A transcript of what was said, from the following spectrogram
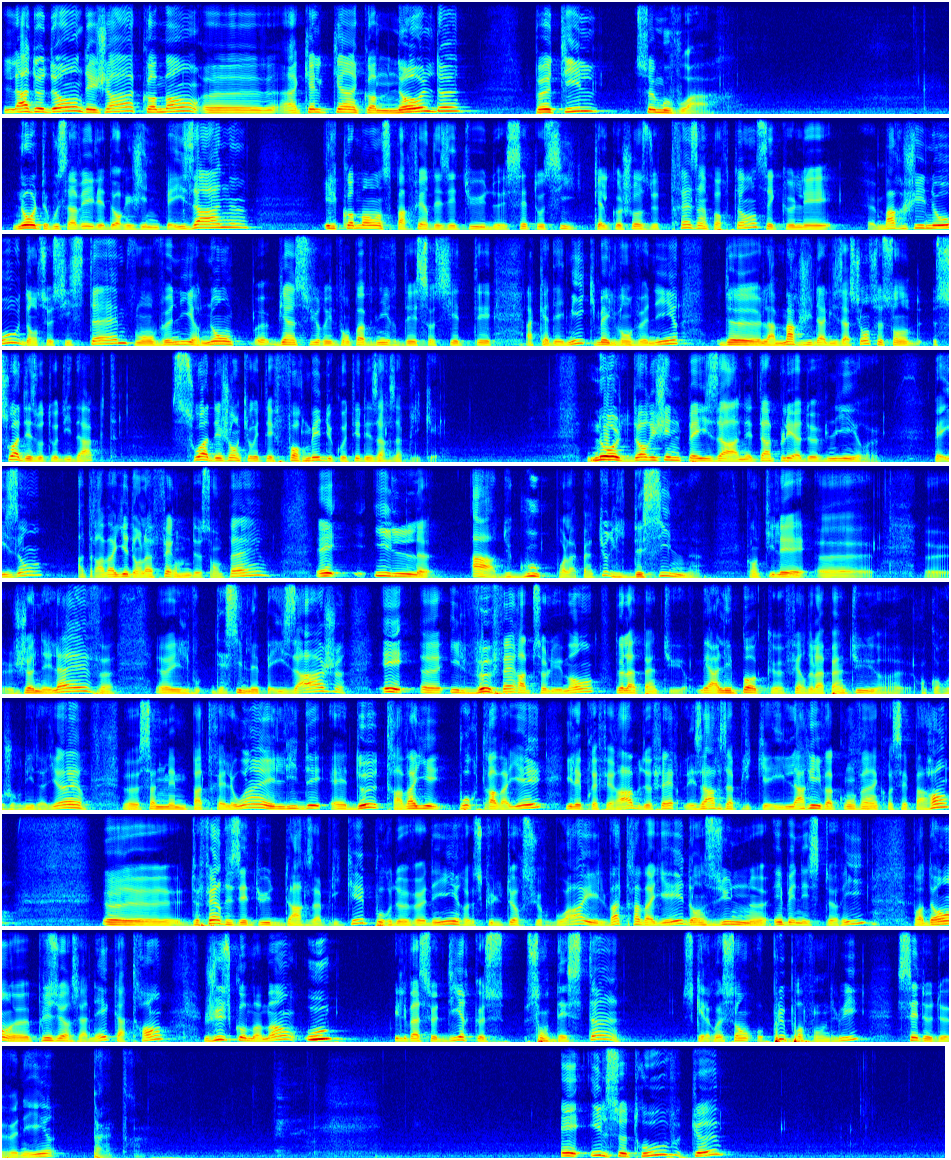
là-dedans, déjà, comment euh, quelqu'un comme Nold peut-il se mouvoir Nold, vous savez, il est d'origine paysanne, il commence par faire des études, et c'est aussi quelque chose de très important, c'est que les marginaux dans ce système vont venir, non, euh, bien sûr, ils ne vont pas venir des sociétés académiques, mais ils vont venir de la marginalisation. Ce sont soit des autodidactes, soit des gens qui ont été formés du côté des arts appliqués. Nold, d'origine paysanne, est appelé à devenir paysan, à travailler dans la ferme de son père, et il a du goût pour la peinture, il dessine. Quand il est euh, euh, jeune élève, il dessine les paysages et il veut faire absolument de la peinture. Mais à l'époque, faire de la peinture, encore aujourd'hui d'ailleurs, ça ne mène pas très loin et l'idée est de travailler. Pour travailler, il est préférable de faire les arts appliqués. Il arrive à convaincre ses parents euh, de faire des études d'arts appliqués pour devenir sculpteur sur bois et il va travailler dans une ébénisterie pendant euh, plusieurs années, quatre ans, jusqu'au moment où il va se dire que son destin, ce qu'il ressent au plus profond de lui, c'est de devenir peintre. Et il se trouve que,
